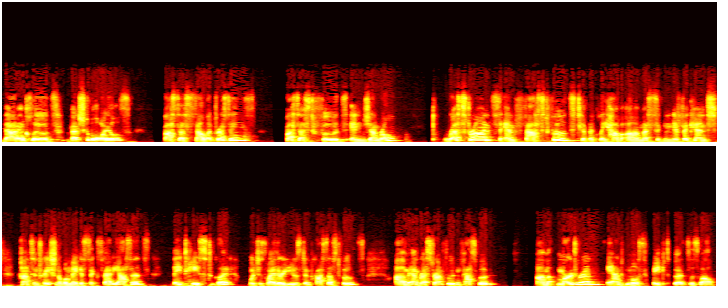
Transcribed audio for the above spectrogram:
That includes vegetable oils, processed salad dressings, processed foods in general. Restaurants and fast foods typically have um, a significant concentration of omega-6 fatty acids. They taste good, which is why they're used in processed foods. Um, and restaurant food and fast food um, margarine, and most baked goods as well.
